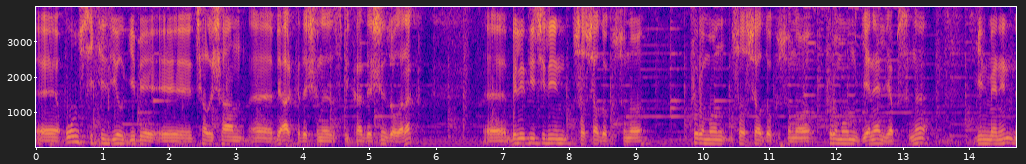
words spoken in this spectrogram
18 yıl gibi e, çalışan e, bir arkadaşınız, bir kardeşiniz olarak e, belediyeciliğin sosyal dokusunu, kurumun sosyal dokusunu, kurumun genel yapısını bilmenin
